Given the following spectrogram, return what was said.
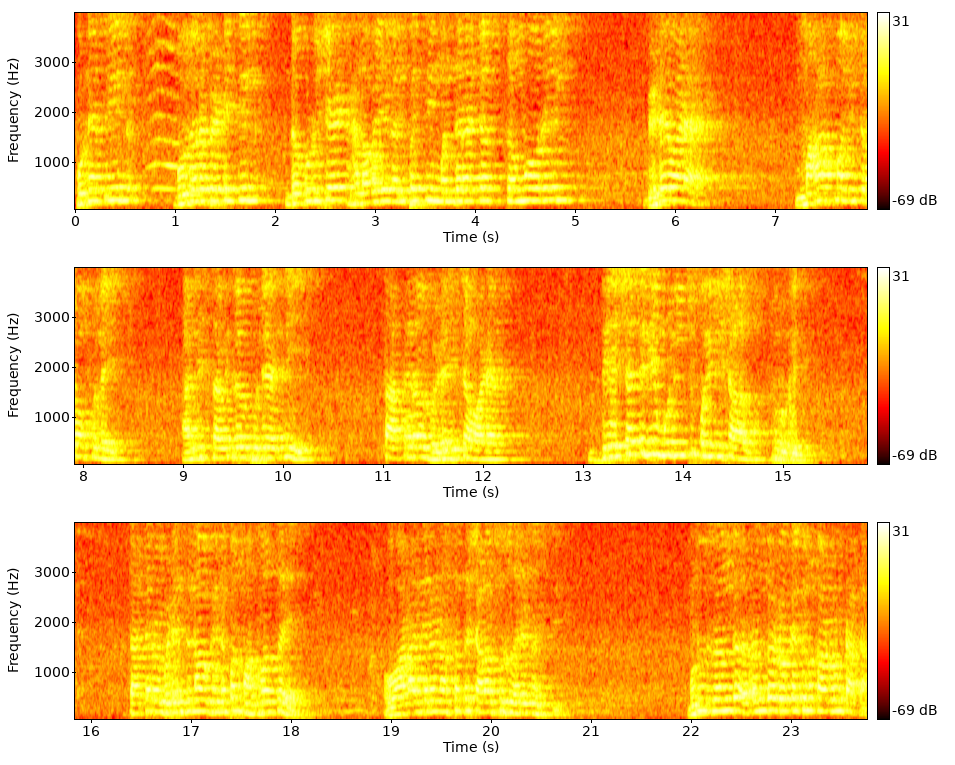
पुण्यातील बुधरपेठेतील दगडूशेठ हलवाई गणपती मंदिराच्या समोरील भिडेवाड्यात महात्मा ज्योतिराव फुले आणि सावित्रीबाई फुले यांनी तात्याराव भिडेच्या वाड्यात देशातील ही मुलींची पहिली शाळा सुरू केली. तात्याराव भिडेंचं नाव घेणं पण महत्वाचं आहे. वाडा दिला नसता तर शाळा सुरू झाली नसती. म्हणून रंग रंग डोक्यातून काढून टाका.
